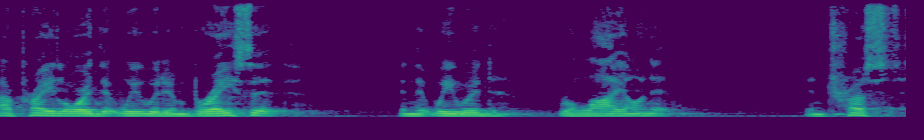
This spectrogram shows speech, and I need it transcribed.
I pray, Lord, that we would embrace it and that we would rely on it and trust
